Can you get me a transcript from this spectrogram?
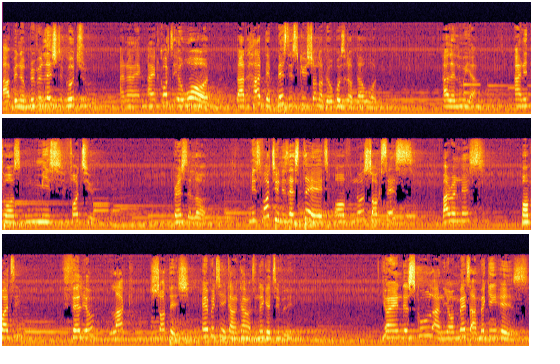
I've been a privilege to go through, and I, I caught a word that had the best description of the opposite of that word. Hallelujah. And it was misfortune. Praise the Lord. Misfortune is a state of no success, barrenness, poverty, failure, lack, shortage. Everything you can count negatively. You are in the school and your mates are making A's,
